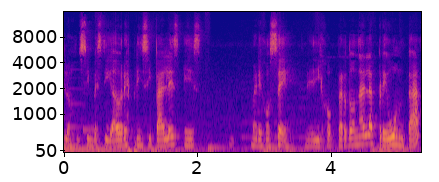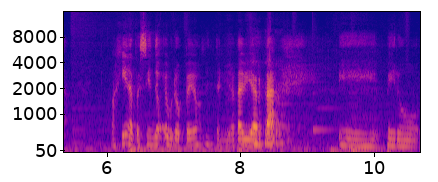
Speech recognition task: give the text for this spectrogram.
los investigadores principales, es María José. Me dijo, perdona la pregunta, imagínate, siendo europeos, mentalidad abierta, eh, pero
